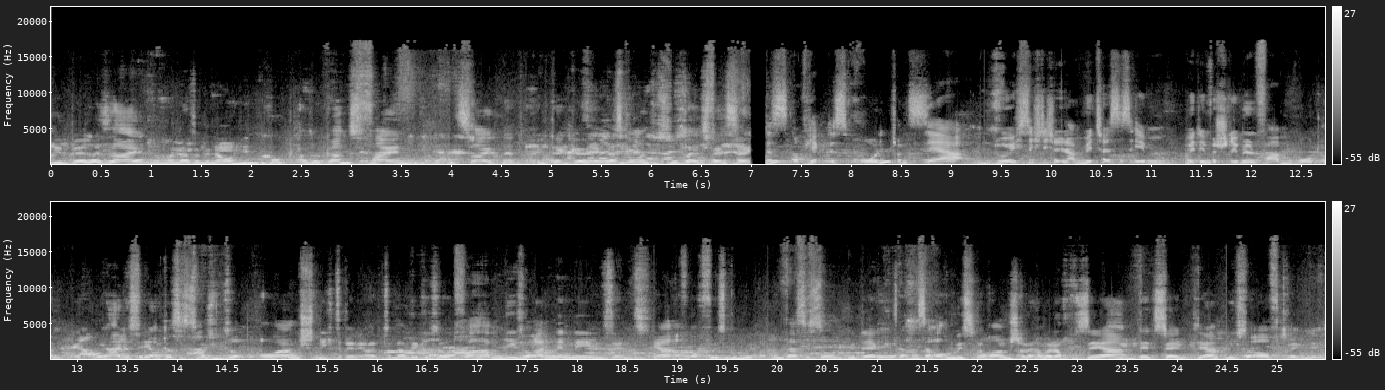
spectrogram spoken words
Libelle sein, wenn man da so genau hinguckt. Also ganz fein gezeichnet. Ich denke, das kann man sich super ins Fenster hängen. Das Objekt ist rund und sehr durchsichtig. Und in der Mitte ist es eben mit den beschriebenen Farben Rot und Blau. Ja, das finde ich auch, dass es zum Beispiel so orange nicht drin hat, sondern wirklich so Farben, die so angenehm sind. Ja, auch, fürs Gemüt. Und das ist so gedeckt. Da hast du auch ein bisschen orange drin, aber doch sehr dezent, ja? Nicht so aufdringlich.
